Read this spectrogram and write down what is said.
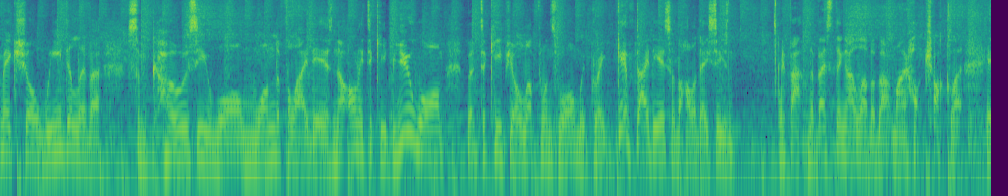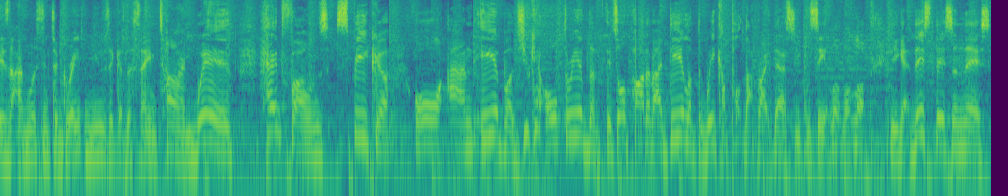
make sure we deliver some cozy, warm, wonderful ideas, not only to keep you warm, but to keep your loved ones warm with great gift ideas for the holiday season. In fact, the best thing I love about my hot chocolate is that I'm listening to great music at the same time with headphones, speaker, or and earbuds. You get all three of them. It's all part of our deal of the week. I'll put that right there so you can see it. Look, look, look. You get this, this, and this.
